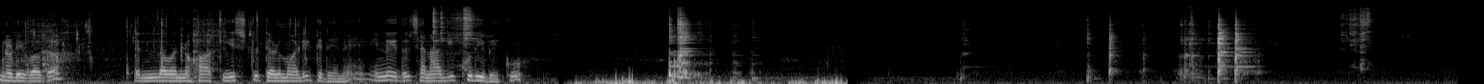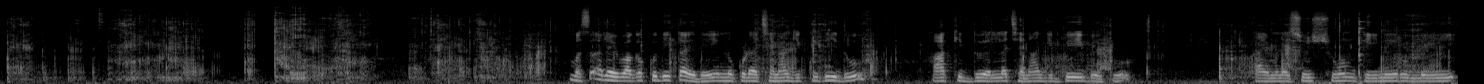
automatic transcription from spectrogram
ನೋಡಿ, ಇವಾಗ ಎಲ್ಲವನ್ನು ಹಾಕಿ ಇಷ್ಟು ತೆಳು ಮಾಡಿ ಇಟ್ಟಿದ್ದೇನೆ. ಇನ್ನು ಇದು ಚೆನ್ನಾಗಿ ಕುದಿಬೇಕು. ಮಸಾಲೆ ಇವಾಗ ಕುದೀತಾ ಇದೆ. ಇನ್ನು ಕೂಡ ಚೆನ್ನಾಗಿ ಕುದಿದು, ಹಾಕಿದ್ದು ಎಲ್ಲ ಚೆನ್ನಾಗಿ ಬೇಯಬೇಕು. ಕಾಯಿಮೆಣಸು ಶುಂಠಿ ನೀರುಳ್ಳಿ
